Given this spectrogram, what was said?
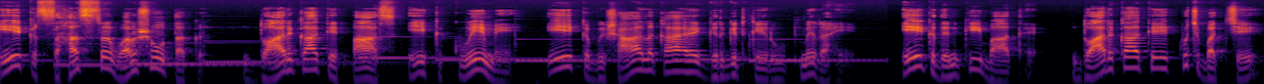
एक सहस्र वर्षों तक द्वारका के पास एक कुएँ में एक विशालकाय गिरगिट के रूप में रहे। एक दिन की बात है। द्वारका के कुछ बच्चे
